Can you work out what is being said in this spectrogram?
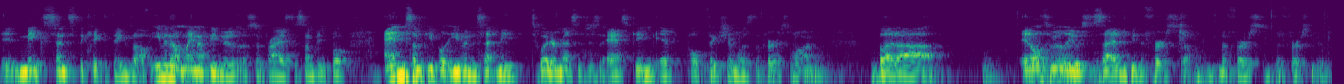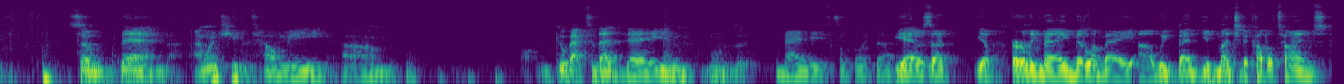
it makes sense to kick things off, even though it might not be a surprise to some people. And some people even sent me Twitter messages asking if Pulp Fiction was the first one. But uh, it ultimately was decided to be the first film, the first the first movie. So Ben, I want you to tell me. Um, go back to that day in what was it May something like that. Yeah, it was a you know, early May, middle of May. Uh, we'd been you'd mentioned a couple times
